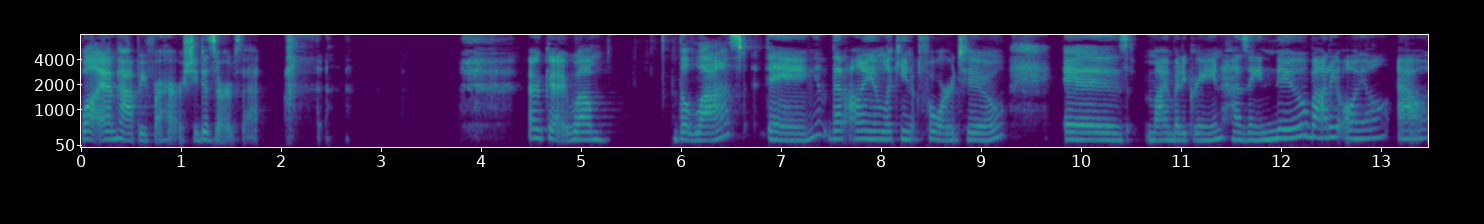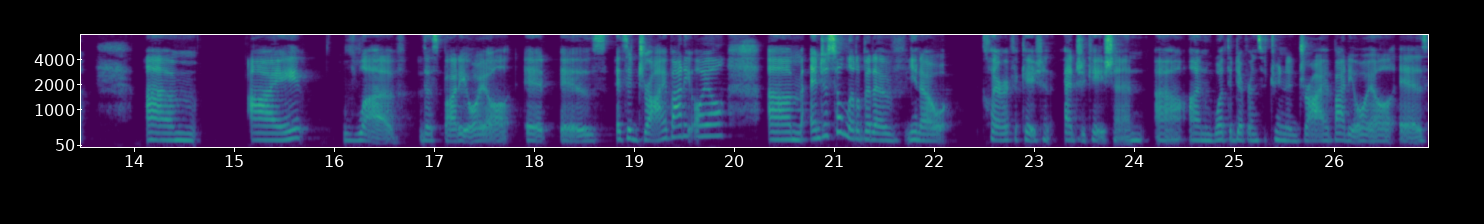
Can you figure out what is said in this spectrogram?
Well, I'm happy for her. She deserves that. okay, well, the last thing that I am looking forward to is Mind Body Green has a new body oil out. Um, I love this body oil. It is it's a dry body oil, um, and just a little bit of you know clarification, education uh, on what the difference between a dry body oil is.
